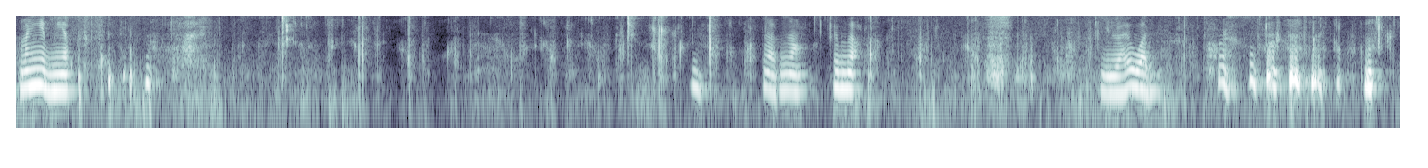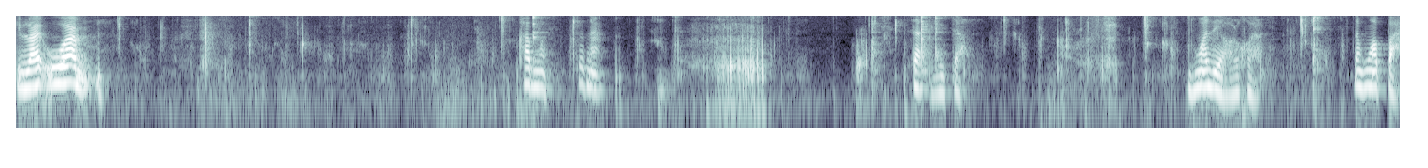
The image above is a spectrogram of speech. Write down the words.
ากมันเงียบเงียบๆอืมหลับพี่น้องกินแบบกินหลายวัน กินหลายอ้วนข้ามหมดก็หนักแซ่บดีจ้ะหัวเดียวแล้วค่ะต้องหัวป่า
